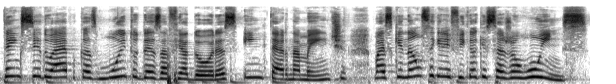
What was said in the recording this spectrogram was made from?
Tem sido épocas muito desafiadoras internamente, mas que não significa que sejam ruins.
